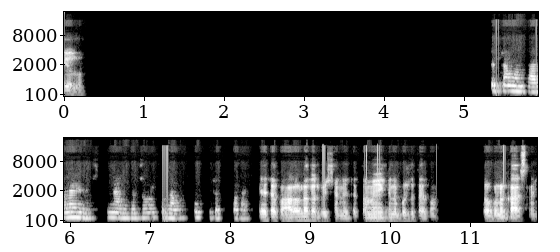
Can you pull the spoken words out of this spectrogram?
কি হলো? এটা আমার ভালো লাগে না। জোর খুব বিরক্ত লাগে। এটা ভালো লাগার বিষয় না। এটা তুমি এখানে বসে থাকো। তোর কোনো কাজ নাই।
